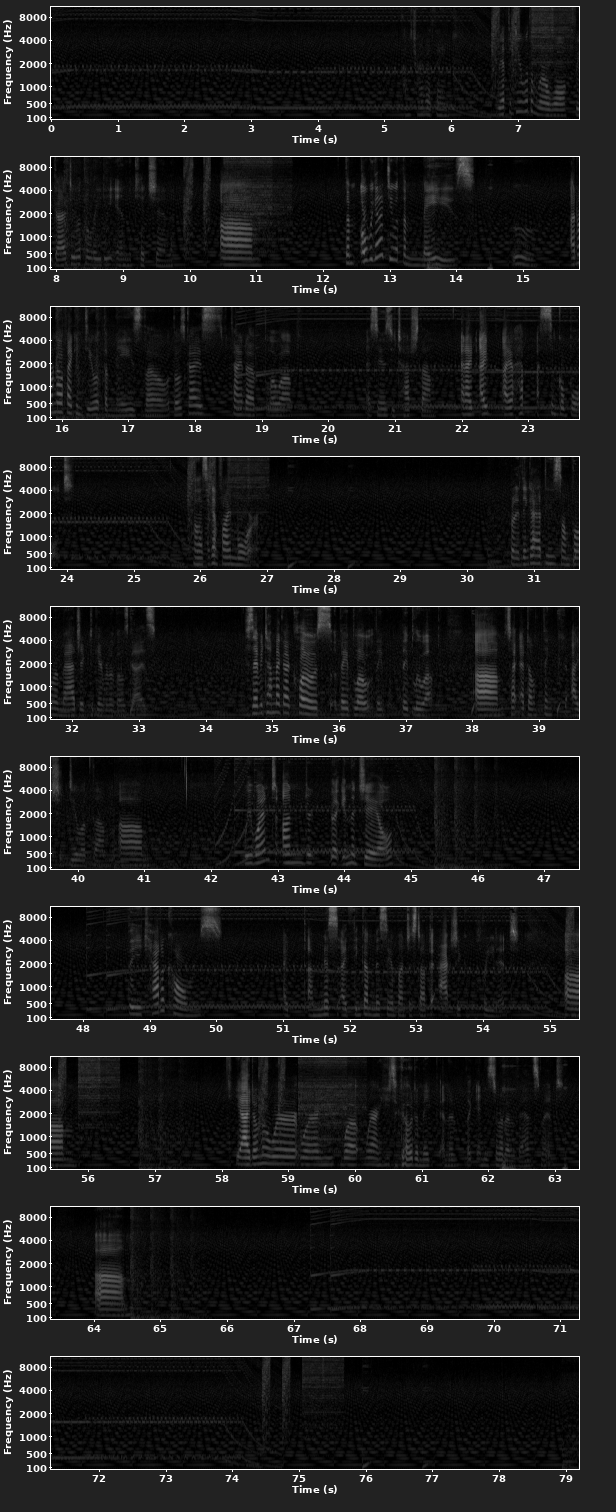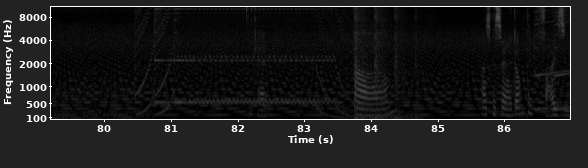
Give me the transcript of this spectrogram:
I'm trying to think. We have to deal with the werewolf. We gotta deal with the lady in the kitchen. Um... The, oh, we gotta deal with the maze. Ooh. I don't know if I can deal with the maze, though. Those guys kind of blow up as soon as you touch them. And I, I, I have a single bolt. Unless I can find more. But I think I had to use some form of magic to get rid of those guys. Because every time I got close, they blow they they blew up. Um, so I, I, don't think I should deal with them. Um, we went under like in the jail. The catacombs I'm miss. I think I'm missing a bunch of stuff to actually complete it. Um, yeah, I don't know where where I need what where I need to go to make an like any sort of advancement. Um, I was gonna say, I don't think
